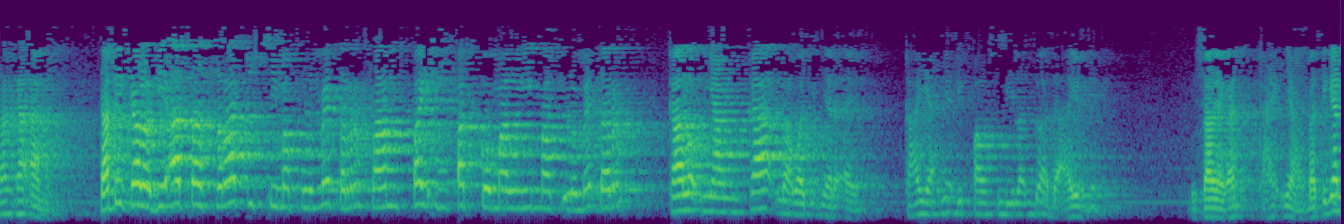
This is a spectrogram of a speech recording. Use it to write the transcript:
sangkaan. Tapi kalau di atas 150 meter sampai 4,5 km, kalau nyangka nggak wajib nyari air. Kayaknya di Pal 9 itu ada air deh. Misalnya kan, kayaknya. Berarti kan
